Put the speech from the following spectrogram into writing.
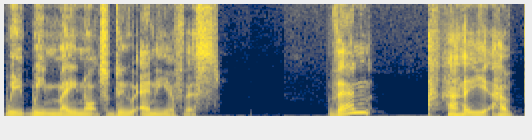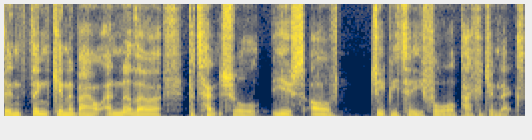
We we may not do any of this. Then I have been thinking about another potential use of GPT for package index.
